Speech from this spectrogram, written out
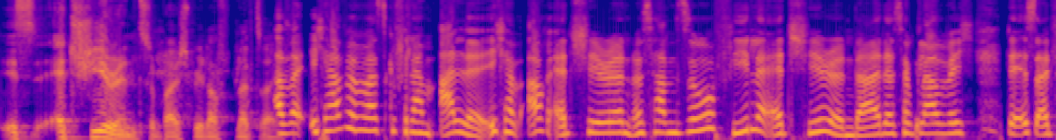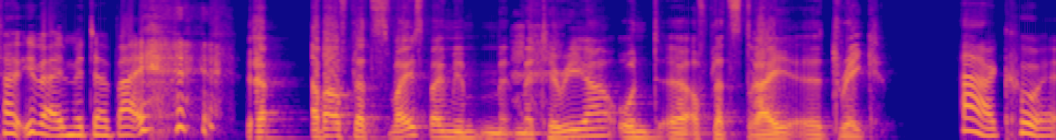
ist Ed Sheeran zum Beispiel auf Platz 1. Aber ich habe immer das Gefühl, haben alle. Ich habe auch Ed Sheeran und es haben so viele Ed Sheeran da. Deshalb glaube ich, der ist einfach überall mit dabei. Ja, aber auf Platz 2 ist bei mir Materia und äh, auf Platz 3 äh, Drake. Ah, cool.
